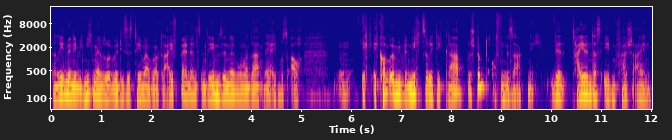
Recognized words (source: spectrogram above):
Dann reden wir nämlich nicht mehr so über dieses Thema Work-Life-Balance in dem Sinne, wo man sagt, naja, ich muss auch, ich, ich komme irgendwie mit nicht so richtig klar. Das stimmt offen gesagt nicht. Wir teilen das eben falsch ein.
